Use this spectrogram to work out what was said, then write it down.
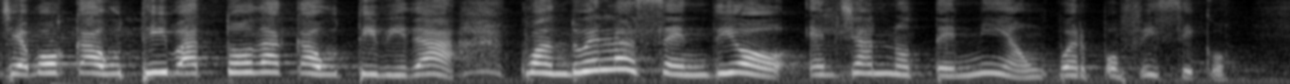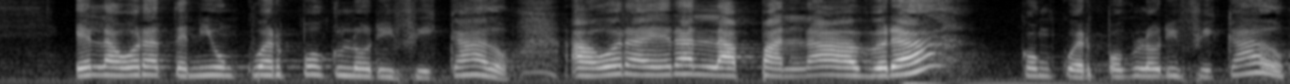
llevó cautiva toda cautividad. Cuando Él ascendió, Él ya no tenía un cuerpo físico. Él ahora tenía un cuerpo glorificado. Ahora era la palabra con cuerpo glorificado,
